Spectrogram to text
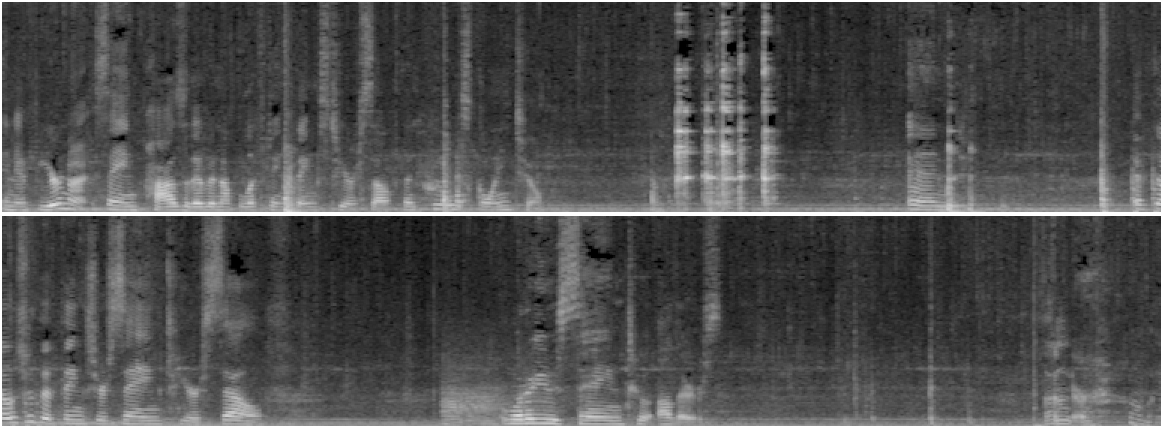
And if you're not saying positive and uplifting things to yourself, then who is going to? And if those are the things you're saying to yourself, what are you saying to others? Thunder. Oh my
